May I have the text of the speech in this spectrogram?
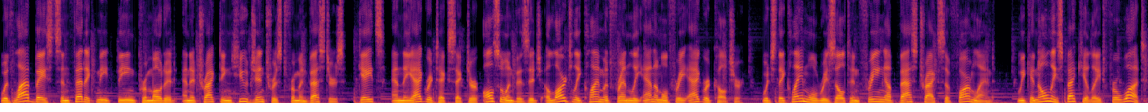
With lab-based synthetic meat being promoted and attracting huge interest from investors, Gates and the agritech sector also envisage a largely climate-friendly animal-free agriculture, which they claim will result in freeing up vast tracts of farmland. We can only speculate for what.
